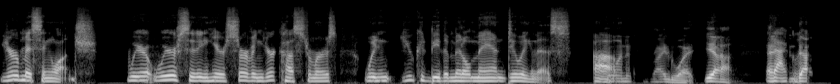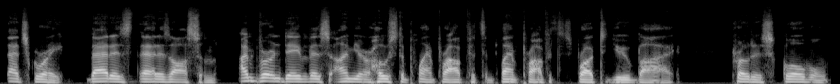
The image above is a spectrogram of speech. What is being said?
you're missing lunch. We're we're sitting here serving your customers when you could be the middleman doing this. Um, Doing it the right way. Yeah. Exactly. That, that's great. That is that is awesome. I'm Vern Davis. I'm your host of Plant Profits, and Plant Profits is brought to you by Protis Global.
